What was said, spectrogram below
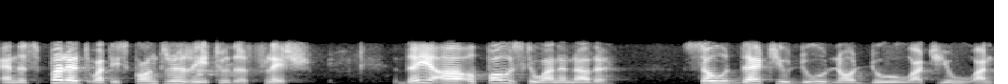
and the spirit what is contrary to the flesh. They are opposed to one another, so that you do not do what you want.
